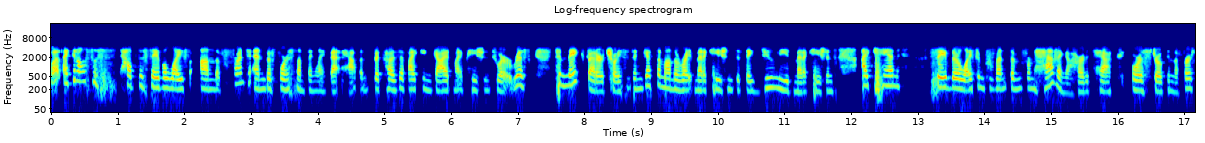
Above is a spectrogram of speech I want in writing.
But I can also help to save a life on the front end before something like that happens, because if I can guide my patients who are at risk to make better choices and get them on the right medications if they do need medications, I can save their life and prevent them from having a heart attack or a stroke in the first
